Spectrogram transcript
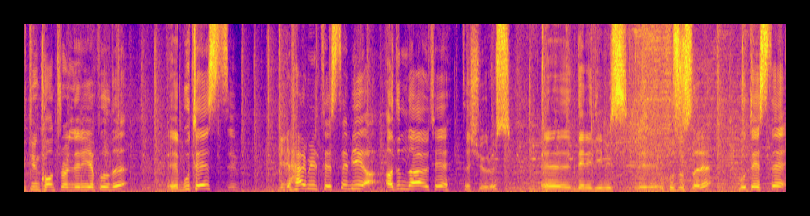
Bütün kontrolleri yapıldı. Ee, bu test, her bir testte bir adım daha öteye taşıyoruz. Ee, denediğimiz e, hususları. Bu testte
